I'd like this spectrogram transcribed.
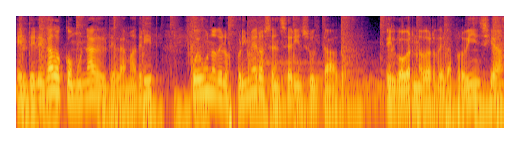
El delegado comunal de la Madrid fue uno de los primeros en ser insultado. El gobernador de la provincia,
